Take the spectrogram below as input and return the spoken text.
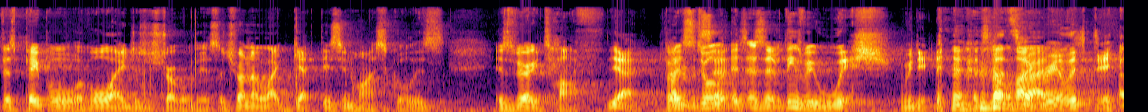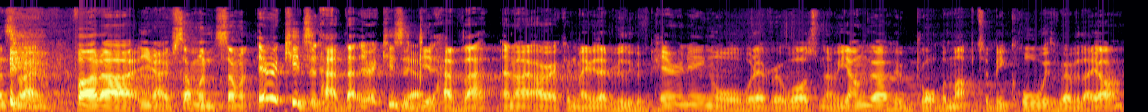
there's people of all ages who struggle with this. So trying to like get this in high school is is very tough. Yeah, But it's still, 100%. it's, it's things we wish we did. it's not That's like right. realistic. That's right. But uh, you know, if someone, someone, there are kids that had that. There are kids that Yeah. did have that, and I, I reckon maybe they had really good parenting or whatever it was when they were younger, who brought them up to be cool with whoever they are.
